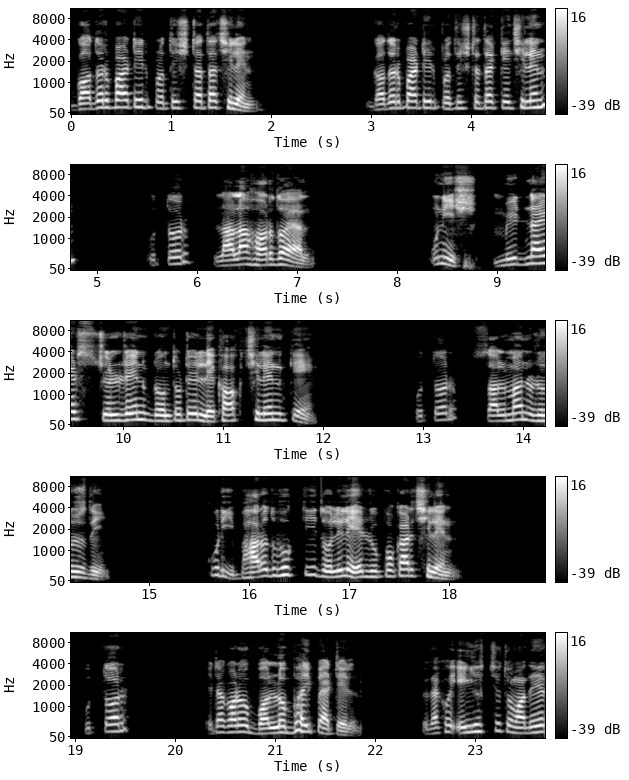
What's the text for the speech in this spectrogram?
গদর পার্টির প্রতিষ্ঠাতা ছিলেন গদর পার্টির প্রতিষ্ঠাতা কে ছিলেন? উত্তর, লালা হরদয়াল। উনিশ, মিডনাইটস চিলড্রেন গ্রন্থটির লেখক ছিলেন কে? উত্তর, সলমান রুশদি। কুড়ি, ভারতভক্তি দলিলের রূপকার ছিলেন। উত্তর, এটা করো বল্লভভাই প্যাটেল। তো দেখো, এই হচ্ছে তোমাদের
